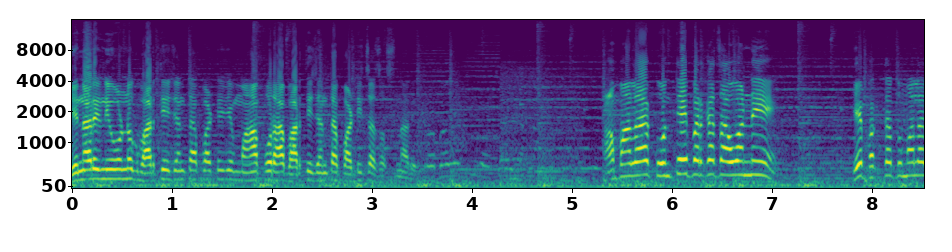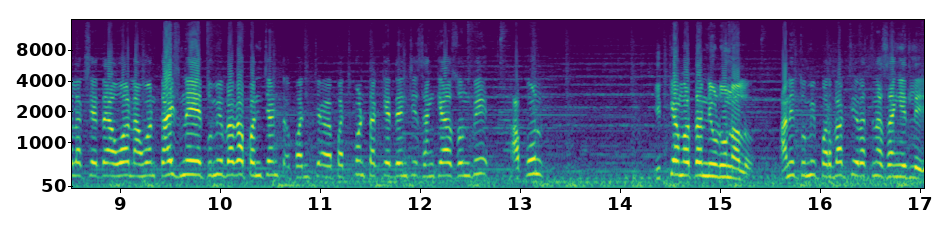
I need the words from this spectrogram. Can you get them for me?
येणारी निवडणूक भारतीय जनता पार्टीचे महापौर हा भारतीय जनता पार्टीचाच असणार आहे. आम्हाला कोणत्याही प्रकारचं आव्हान नाही हे फक्त तुम्हाला लक्षात आहे आव्हान आव्हान काहीच नाही तुम्ही बघा पंचन पंच पचपन टक्के त्यांची संख्या असून बी आपण इतक्या मतांनी निवडून आलो. आणि तुम्ही प्रभागची रचना सांगितली.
